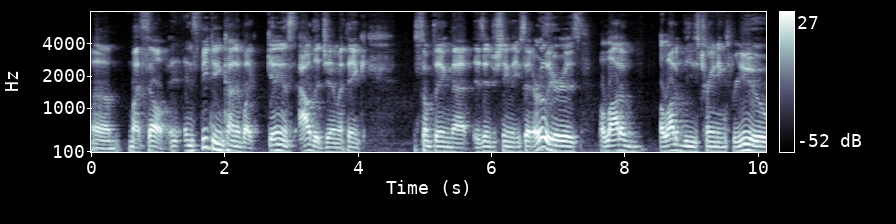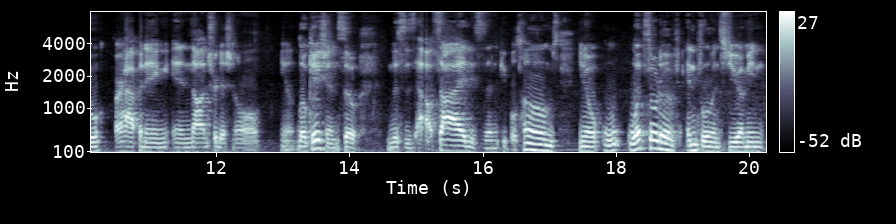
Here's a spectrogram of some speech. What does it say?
um, myself. And, and speaking kind of like getting us out of the gym, I think something that is interesting that you said earlier is a lot of a lot of these trainings for you are happening in non-traditional you know locations so this is outside, this is in people's homes. You know, what sort of influenced you? I mean,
